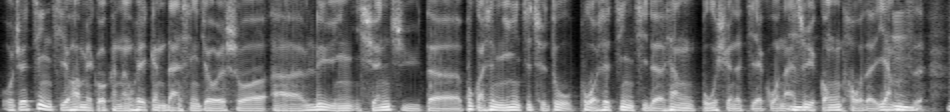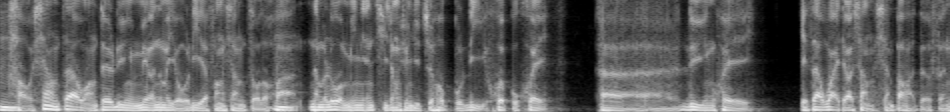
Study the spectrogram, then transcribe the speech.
我觉得近期的话，美国可能会更担心，就是说，呃，绿营选举的，不管是民意支持度，或者是近期的像补选的结果，乃至于公投的样子，好像在往对绿营没有那么有利的方向走的话，那么如果明年其中选举之后不利，会不会呃，绿营会也在外交上想办法得分？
